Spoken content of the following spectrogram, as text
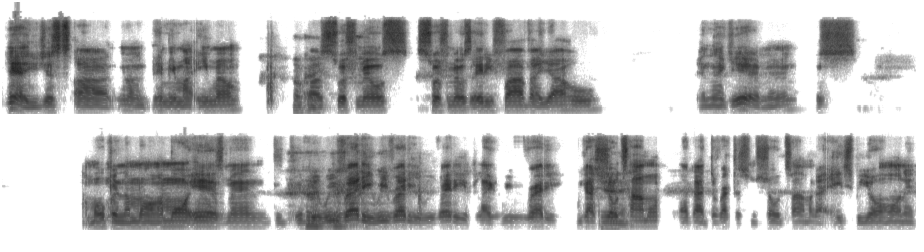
Yeah, you just uh, you know, hit me my email. Okay. Uh, Swift Mills, Swift Mills eighty five at Yahoo, and like, yeah, man, it's I'm open. I'm all I'm all ears, man. We, we ready. We ready. We ready. Like we ready. We got Showtime yeah. on. I got directors from Showtime. I got HBO on it.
